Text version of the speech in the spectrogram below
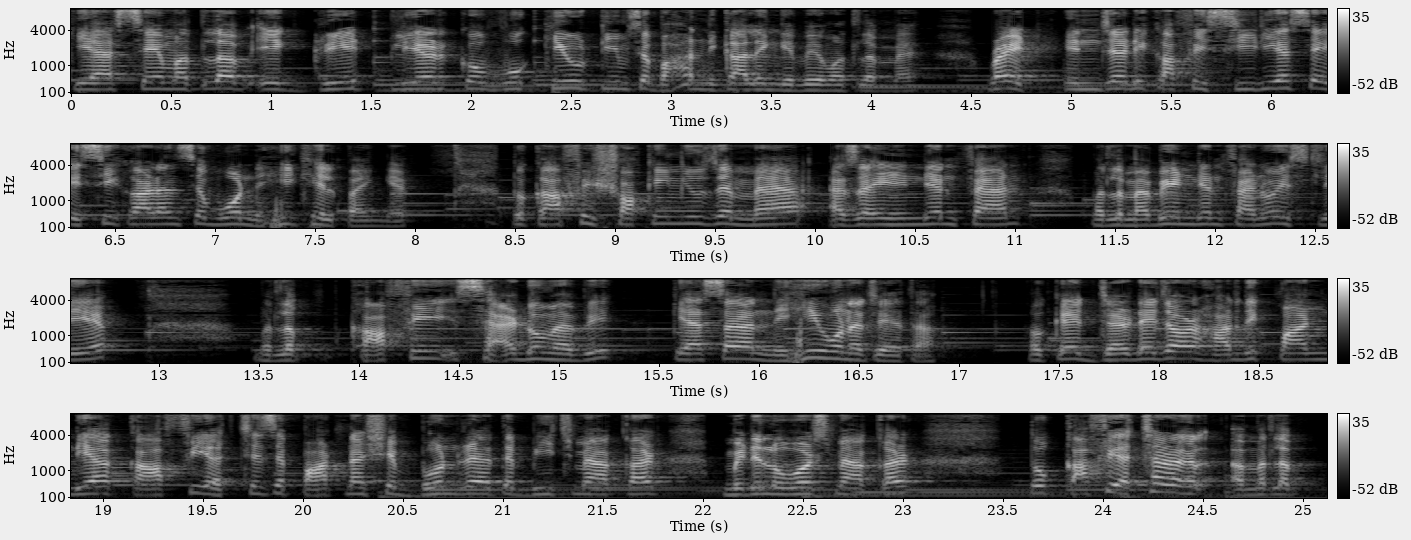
कि ऐसे मतलब एक ग्रेट प्लेयर को वो क्यों टीम से बाहर निकालेंगे बे मतलब में। राइट इंजरी काफ़ी सीरियस है, इसी कारण से वो नहीं खेल पाएँगे। तो काफ़ी शॉकिंग न्यूज़ है। मैं एज अ इंडियन फ़ैन मतलब मैं भी इंडियन फ़ैन हूँ, इसलिए मतलब काफ़ी सैड हूँ मैं भी कि ऐसा नहीं होना चाहिए था। ओके जडेजा और हार्दिक पांड्या काफ़ी अच्छे से पार्टनरशिप बुन रहे थे बीच में आकर मिडिल ओवर्स में आकर। तो काफ़ी अच्छा मतलब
